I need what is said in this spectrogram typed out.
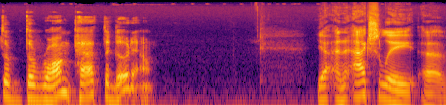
the, the wrong path to go down. Yeah, and actually, uh,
